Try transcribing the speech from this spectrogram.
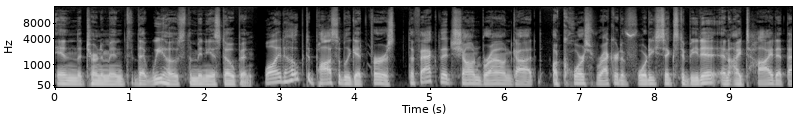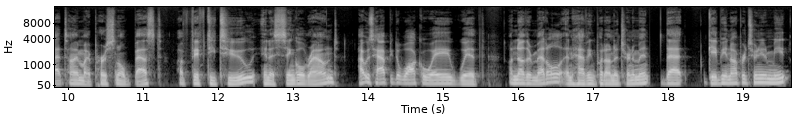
in the tournament that we host, the Miniest Open. While I'd hoped to possibly get first, the fact that Sean Brown got a course record of 46 to beat it, and I tied at that time my personal best of 52 in a single round, I was happy to walk away with another medal and having put on a tournament that gave me an opportunity to meet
